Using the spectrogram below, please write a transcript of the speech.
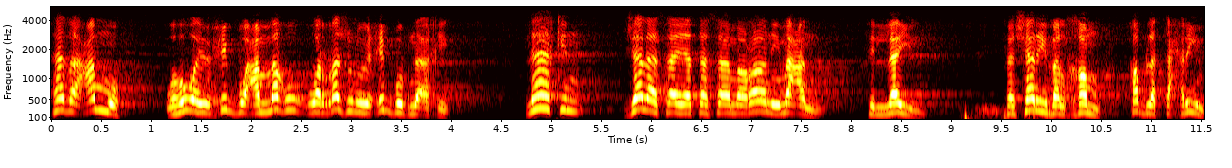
هذا عمه وهو يحب عمه والرجل يحب ابن أخيه. لكن جلس يتسامران معا في الليل فشرب الخمر قبل التحريم.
